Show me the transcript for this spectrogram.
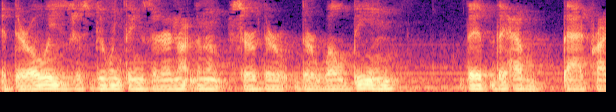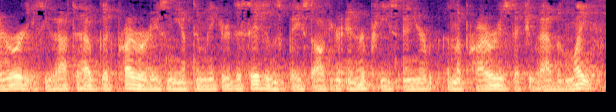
If they're always just doing things that are not going to serve their, their well-being, they, they have bad priorities. You have to have good priorities and you have to make your decisions based off your inner peace and your and the priorities that you have in life.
